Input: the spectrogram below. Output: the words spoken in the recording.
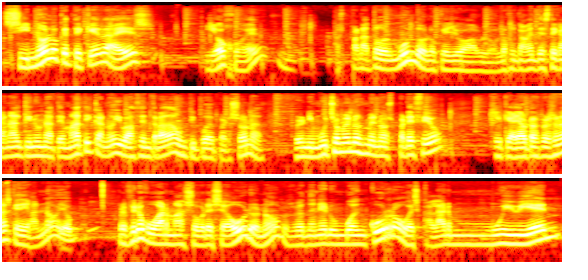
si no lo que te queda es, y ojo, eh, para todo el mundo lo que yo hablo. Lógicamente este canal tiene una temática, ¿no? Y va centrada a un tipo de persona. Pero ni mucho menos menosprecio el que haya otras personas que digan, no, yo prefiero jugar más sobre seguro, ¿no? Prefiero tener un buen curro o escalar muy bien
